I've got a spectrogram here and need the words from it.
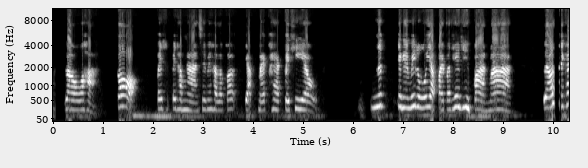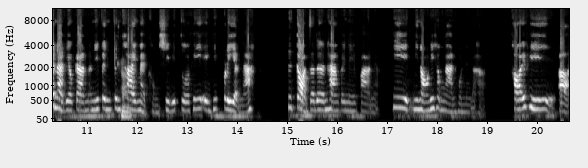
ม่ๆเราอะค่ะ ก็ไปไปทำงานใช่ไหมคะแล้วก็อยากแบ็คแพคไปเที่ยว นึกยังไงไม่รู้อยากไปประเทศเนปาลมาก แล้วในขณะเดียวกัน อันนี้เป็นเป็นคลายแม็กของชีวิตตัวพี่เองที่เปลี่ยนนะ คือก่อนจะเดินทางไปเนปาลเนี่ย พี่มีน้องที่ทำงานคนหนึ่งอะค่ะเขาให้พี่อ่า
